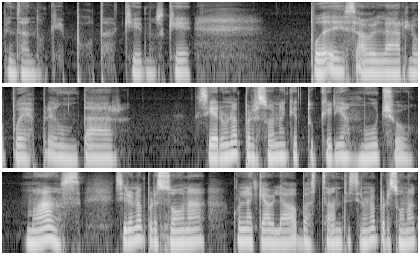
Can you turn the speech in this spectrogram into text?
pensando que puta, que no sé qué. Puedes hablarlo, puedes preguntar. Si era una persona que tú querías mucho, más. Si era una persona con la que hablabas bastante, si era una persona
